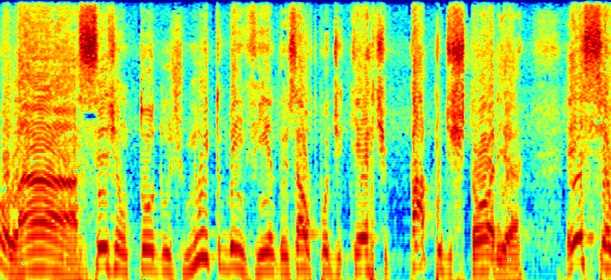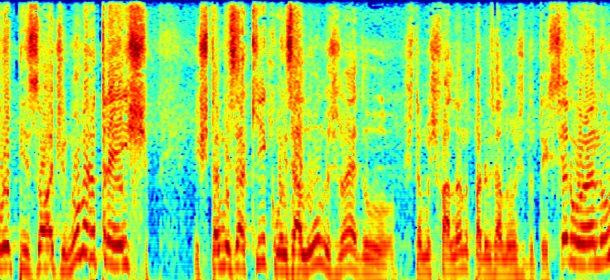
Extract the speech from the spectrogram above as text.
Olá, sejam todos muito bem-vindos ao podcast Papo de História. Esse é o episódio número 3. Estamos aqui com os alunos, não é, do, estamos falando para os alunos do terceiro ano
